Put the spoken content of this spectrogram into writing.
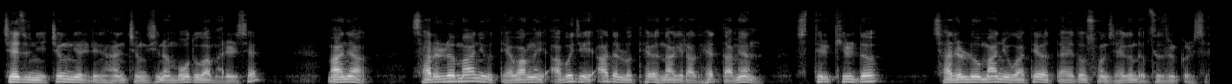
재주니 정열이라 하는 정신은 모두가 말일세. 만약 샤를르마뉴 대왕의 아버지의 아들로 태어나기라도 했다면 스틸킬트 샤를르마뉴가 되었다 해도 손색은 없었을 걸세.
